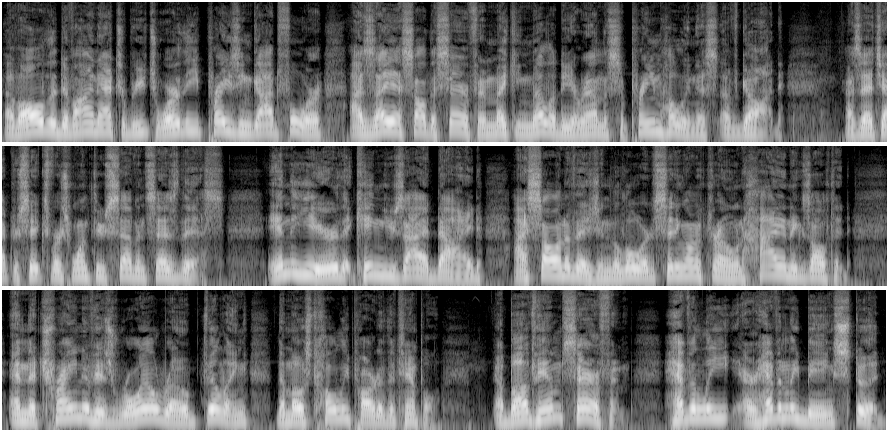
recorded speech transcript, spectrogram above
of all the divine attributes worthy praising God for, Isaiah saw the seraphim making melody around the supreme holiness of God. Isaiah chapter 6, verse 1 through 7 says this In the year that King Uzziah died, I saw in a vision the Lord sitting on a throne, high and exalted, and the train of his royal robe filling the most holy part of the temple. Above him, seraphim, heavenly or heavenly beings stood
